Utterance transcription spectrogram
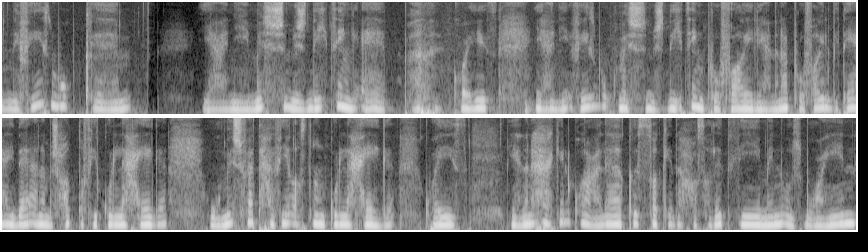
إن فيسبوك يعني مش مش dating app كويس. يعني فيسبوك مش مش dating profile يعني أنا ال profile بتاعي ده أنا مش حاطة فيه كل حاجة ومش فاتحة فيه أصلا كل حاجة. كويس. يعني أنا هحكي لكم على قصة كده حصلت لي من أسبوعين.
